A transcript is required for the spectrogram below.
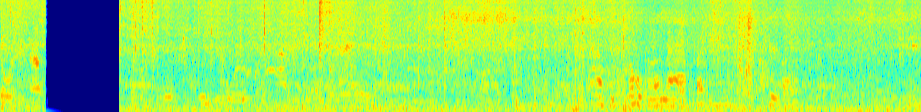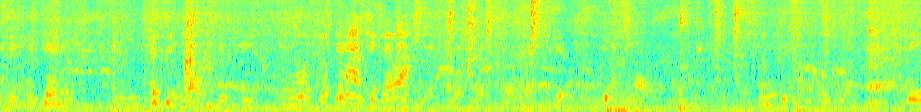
ห้าสิบลูกแล้วนะเกือบจะห้าสิบแล้วอะสี่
